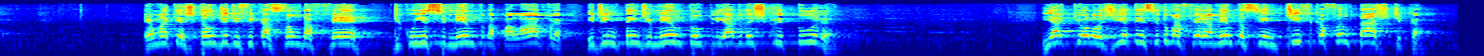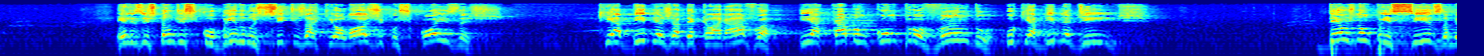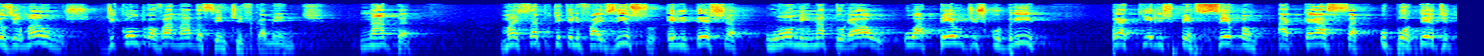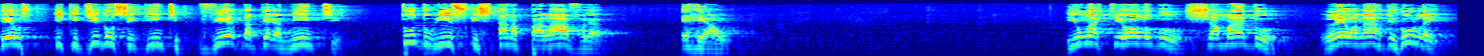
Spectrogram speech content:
é uma questão de edificação da fé, de conhecimento da palavra e de entendimento ampliado da Escritura. E a arqueologia tem sido uma ferramenta científica fantástica. Eles estão descobrindo nos sítios arqueológicos coisas que a Bíblia já declarava e acabam comprovando o que a Bíblia diz. Deus não precisa, meus irmãos, de comprovar nada cientificamente. Nada. Mas sabe por que, que ele faz isso? Ele deixa o homem natural, o ateu, descobrir, para que eles percebam a graça, o poder de Deus e que digam o seguinte: verdadeiramente, tudo isso que está na palavra é real. E um arqueólogo chamado Leonard Hulley.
